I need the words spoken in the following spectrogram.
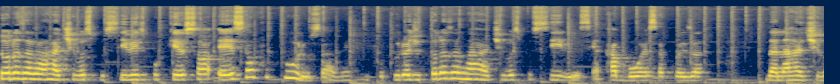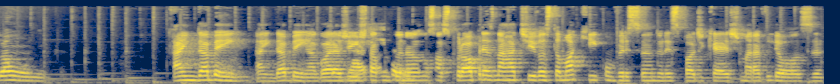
todas as narrativas possíveis, porque só esse é o futuro, sabe? O futuro é de todas as narrativas possíveis, assim, acabou essa coisa da narrativa única. Ainda bem, ainda bem. Agora a gente está contando as nossas próprias narrativas. Estamos aqui conversando nesse podcast maravilhosa.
